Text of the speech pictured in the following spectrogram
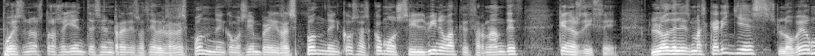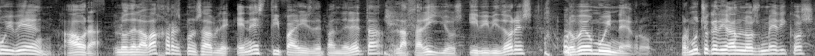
Pues nuestros oyentes en redes sociales responden como siempre y responden cosas como Silvino Vázquez Fernández que nos dice, lo de las mascarillas lo veo muy bien, ahora lo de la baja responsable en este país de pandereta, lazarillos y vividores lo veo muy negro. Por mucho que digan los médicos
